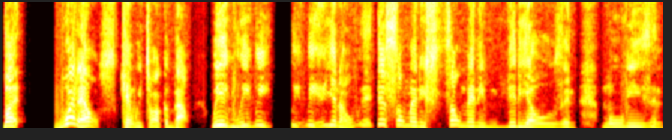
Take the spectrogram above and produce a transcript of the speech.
But what else can we talk about? We, we, we, we, we you know there's so many so many videos and movies and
